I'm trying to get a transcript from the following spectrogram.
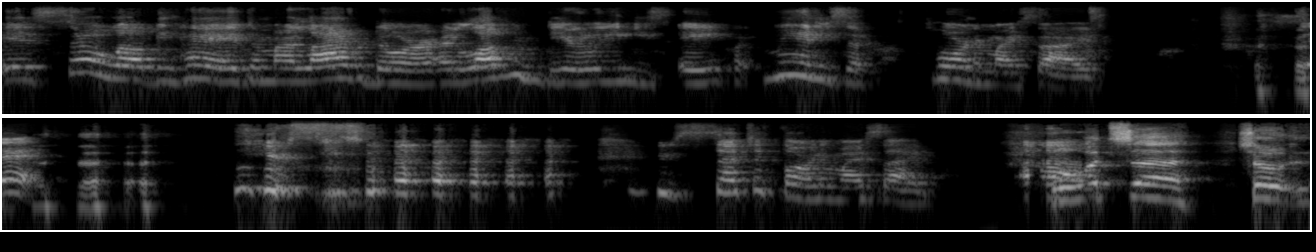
is so well behaved, and my Labrador, I love him dearly. He's eight, but man, he's a thorn in my side. Sit. you're, you're such a thorn in my side well, uh, what's uh? So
